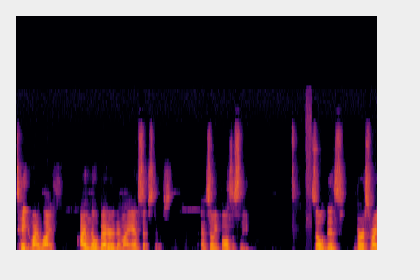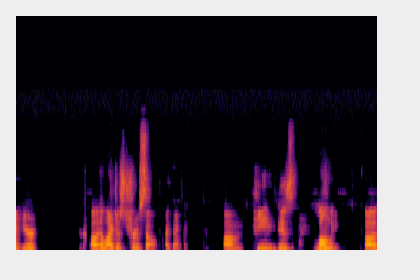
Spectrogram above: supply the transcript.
Take my life. I am no better than my ancestors. And so he falls asleep. So this verse right here, uh, Elijah's true self, I think. Um, he is lonely uh,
